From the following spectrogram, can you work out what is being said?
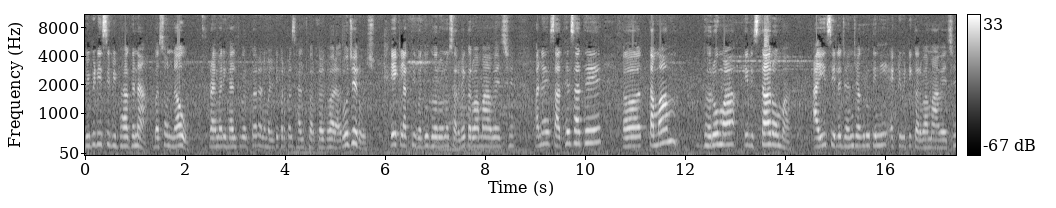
વીપીડીસી વિભાગના બસો નવ પ્રાઇમરી હેલ્થ વર્કર અને મલ્ટીપર્પઝ હેલ્થ વર્કર દ્વારા રોજે રોજ એક લાખથી વધુ ઘરોનો સર્વે કરવામાં આવે છે. અને સાથે સાથે તમામ ઘરોમાં કે વિસ્તારોમાં આઈસી એટલે જનજાગૃતિની એક્ટિવિટી કરવામાં આવે છે.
